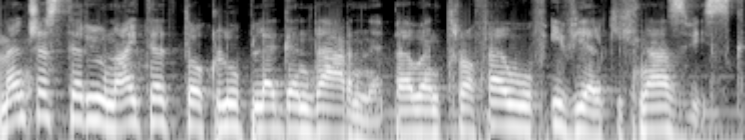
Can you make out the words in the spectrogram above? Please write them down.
Manchester United to klub legendarny, pełen trofeów i wielkich nazwisk.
